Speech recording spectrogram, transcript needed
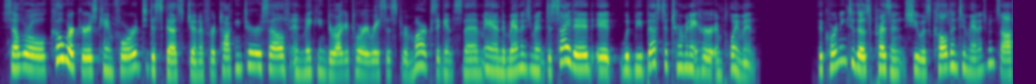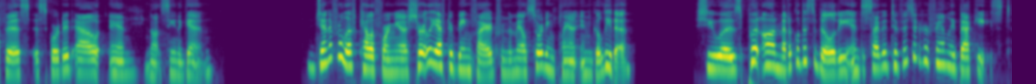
Several coworkers came forward to discuss Jennifer talking to herself and making derogatory racist remarks against them, and management decided it would be best to terminate her employment. According to those present, she was called into management's office, escorted out, and not seen again. Jennifer left California shortly after being fired from the mail sorting plant in Goleta. She was put on medical disability and decided to visit her family back east.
